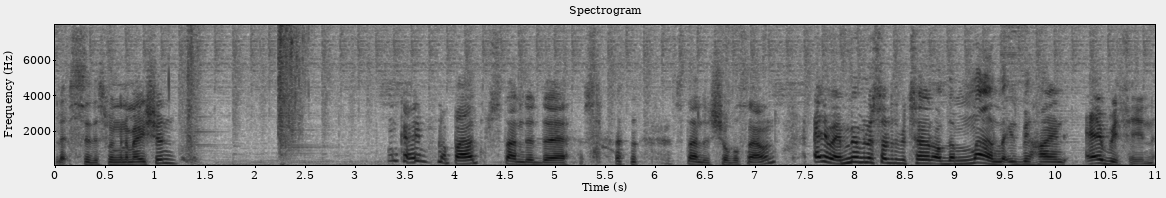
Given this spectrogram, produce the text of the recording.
Let's see the swing animation. Okay, not bad. Standard, uh, standard shovel sound. Anyway, moving us on to the return of the man that is behind everything,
